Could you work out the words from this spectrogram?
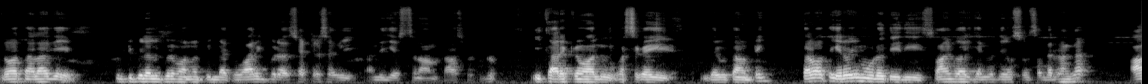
తర్వాత అలాగే పుట్టి పిల్లలకు కూడా మనం ఇందాక వారికి కూడా షట్టర్స్ అవి అందజేస్తున్నాం హాస్పిటల్లో. ఈ కార్యక్రమాలు వరుసగా జరుగుతూ ఉంటాయి. తర్వాత ఇరవై మూడో తేదీ స్వామివారి జన్మదినోత్సవం సందర్భంగా ఆ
